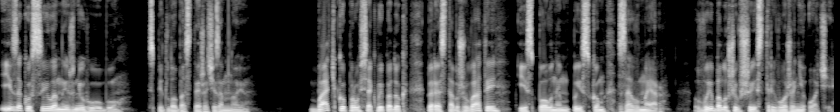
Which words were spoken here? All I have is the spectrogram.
і закусила нижню губу, з-під лоба стежачи за мною. Батько про всяк випадок перестав жувати і з повним писком завмер, вибалушивши стривожені очі.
